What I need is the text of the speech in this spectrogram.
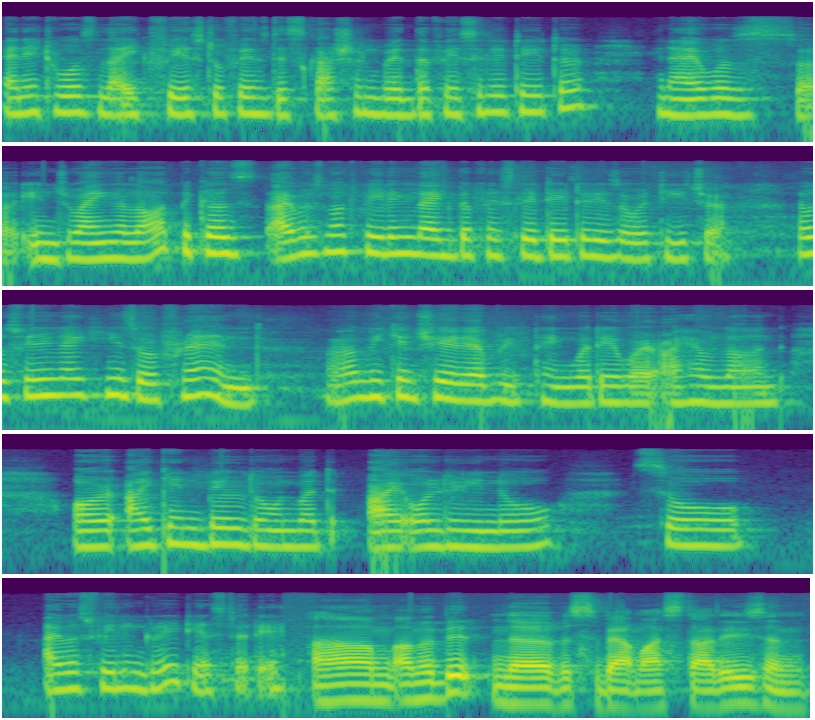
and it was like face-to-face -face discussion with the facilitator and I was uh, enjoying a lot because I was not feeling like the facilitator is our teacher. I was feeling like he's our friend. Uh, we can share everything, whatever I have learned or I can build on what I already know. So I was feeling great yesterday. Um, I'm a bit nervous about my studies and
